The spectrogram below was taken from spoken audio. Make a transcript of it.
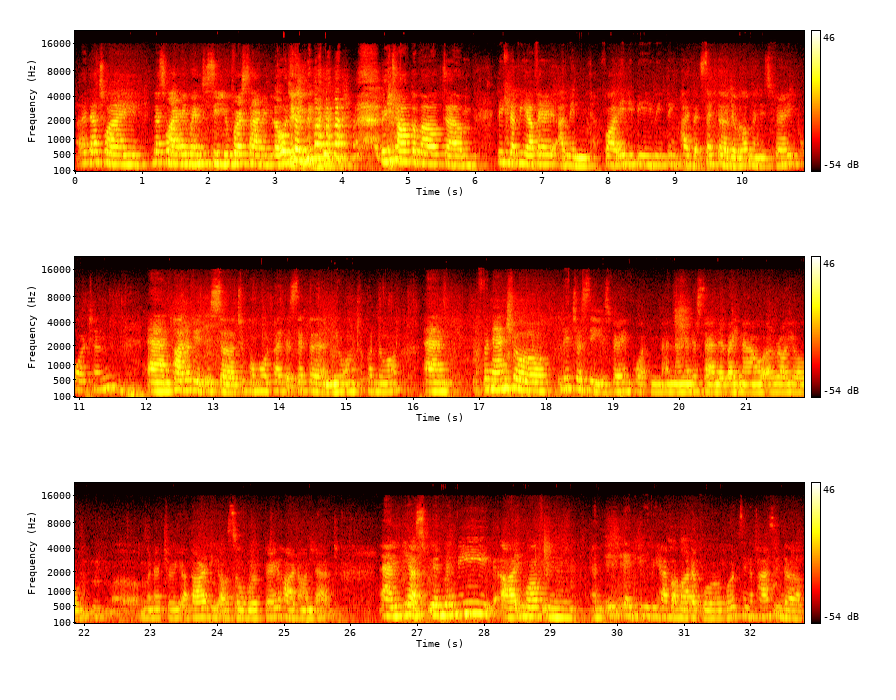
uh, that's why that's why I went to see you first time in Loden. we talk about um, think that we are very. I mean, for ADB, we think private sector development is very important, and part of it is uh, to promote private sector and new entrepreneur and financial literacy is very important. And I understand that right now, a Royal mm, uh, Monetary Authority also work very hard on that. And yes, when, when we are involved in and in ADB, we have a lot of uh, works in the past in the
